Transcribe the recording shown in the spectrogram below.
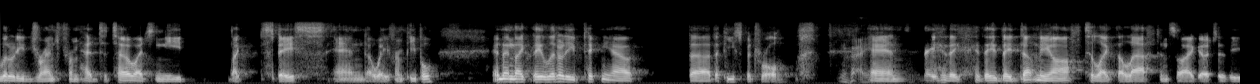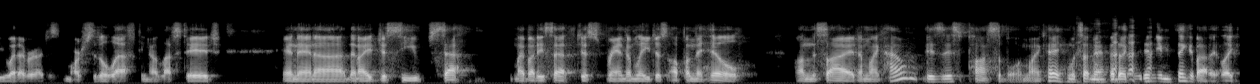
literally drenched from head to toe. I just need like space and away from people. And then like they literally picked me out the the peace patrol Right. and they they they they dump me off to like the left and so I go to the whatever I just march to the left you know left stage and then uh then I just see Seth my buddy Seth just randomly just up on the hill on the side I'm like how is this possible I'm like hey what's up man but like we didn't even think about it like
